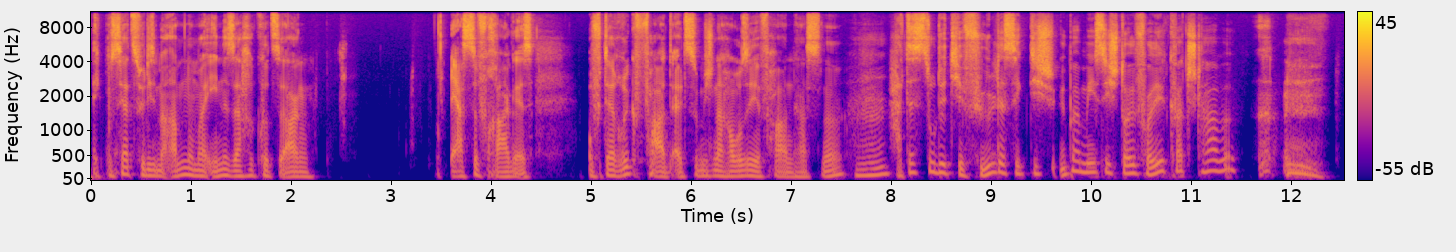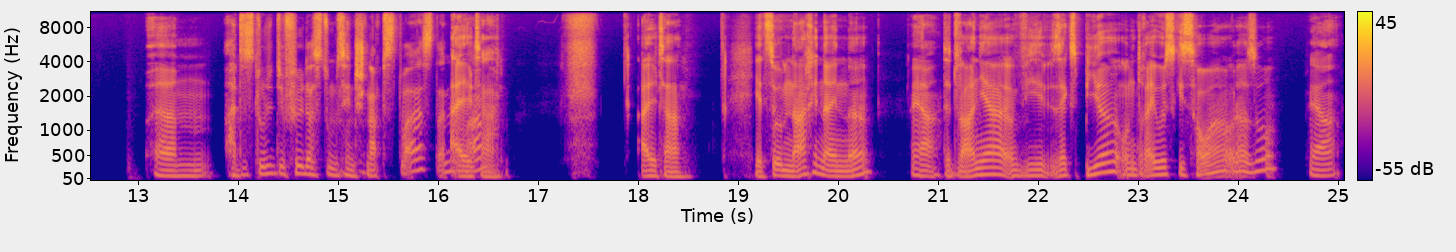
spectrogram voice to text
Ich muss ja zu diesem Abend noch mal eine Sache kurz sagen. Erste Frage ist, auf der Rückfahrt, als du mich nach Hause gefahren hast, ne, hattest du das Gefühl, dass ich dich übermäßig doll vollgequatscht habe? Ähm, hattest du das Gefühl, dass du ein bisschen schnapst warst? An dem Alter. Abend? Alter. Jetzt so im Nachhinein, ne? Ja, Das waren ja irgendwie sechs Bier und drei Whisky Sour oder so. ja.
